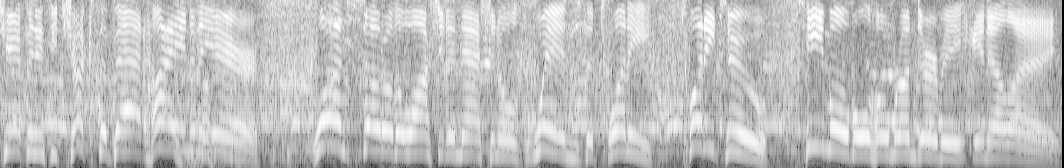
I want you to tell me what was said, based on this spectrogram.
champion as he chucks the bat high into the air. Juan Soto, the Washington Nationals, wins the 2022 T-Mobile Home Run Derby in LA.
